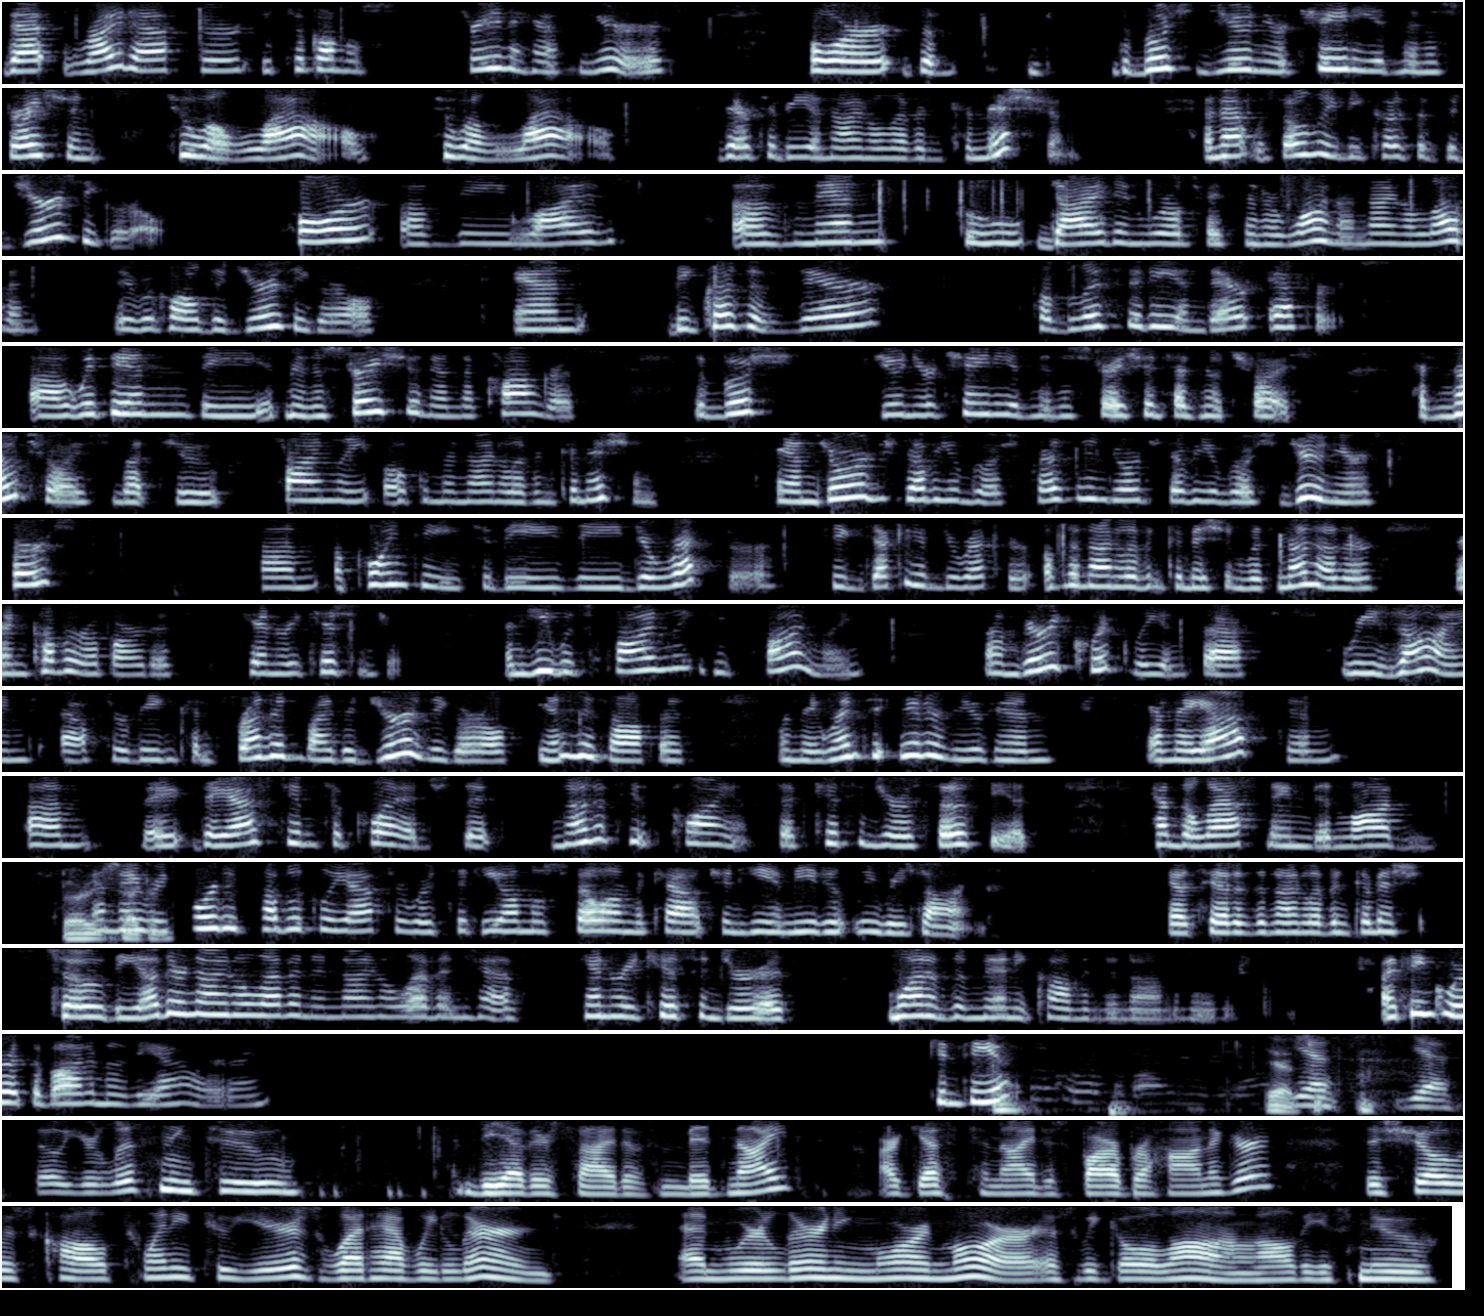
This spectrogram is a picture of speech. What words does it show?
that right after, it took almost three and a half years for the, the Bush Jr. Cheney administration to allow, to allow there to be a 9-11 commission. And that was only because of the Jersey girls, four of the wives of men who died in World Trade Center 1 on 9-11 they were called the Jersey Girls. And because of their publicity and their efforts uh, within the administration and the Congress, the Bush Junior Cheney administration had no choice, had no choice but to finally open the 9-11 Commission. And George W. Bush, President George W. Bush Jr.'s first um, appointee to be the director, the executive director of the 9-11 Commission was none other than cover-up artist Henry Kissinger. And he was finally, he finally, um, very quickly, in fact, resigned after being confronted by the Jersey girls in his office when they went to interview him and they asked him, um, they, they asked him to pledge that none of his clients at Kissinger Associates had the last name Bin Laden. and seconds. they reported publicly afterwards that he almost fell on the couch and he immediately resigned as head of the 9-11 Commission. So the other 9/11 and 9/11 have Henry Kissinger as one of the many common denominators. I think we're at the bottom of the hour, right? Cynthia? Yes. Yes, yes. So you're listening to The Other Side of Midnight. Our guest tonight is Barbara Honegger. The show is called 22 Years, What Have We Learned? And we're learning more and more as we go along, all these new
